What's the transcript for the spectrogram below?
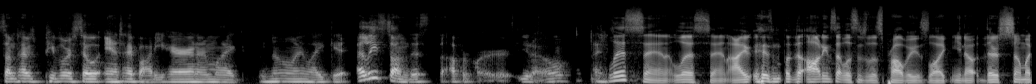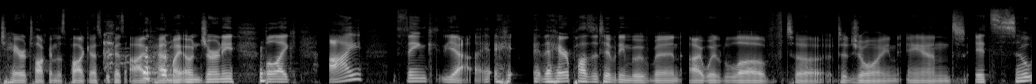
sometimes people are so anti body hair, and I'm like, no, I like it. At least on this, the upper part, you know? Listen, listen. I the audience that listens to this probably is like, you know, there's so much hair talk in this podcast because I've had my own journey. But like, I think, yeah, the hair positivity movement, I would love to to join. And it's so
